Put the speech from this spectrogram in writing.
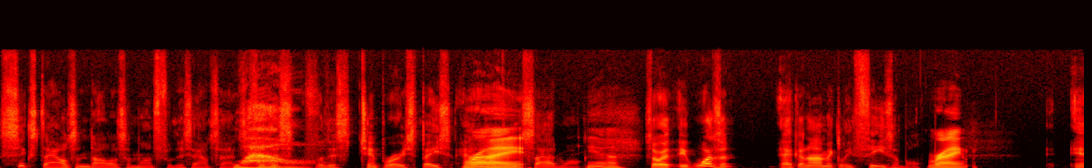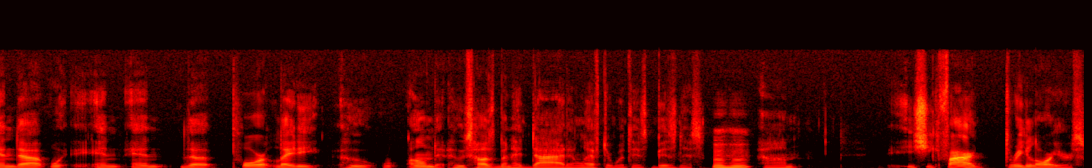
six thousand dollars a month for this outside Wow. for this for this temporary space out Right. into the sidewalk. Yeah. So it, it wasn't economically feasible. Right. And uh, w- and and the poor lady who owned it, whose husband had died and left her with this business, Mm-hmm. um, she fired three lawyers.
